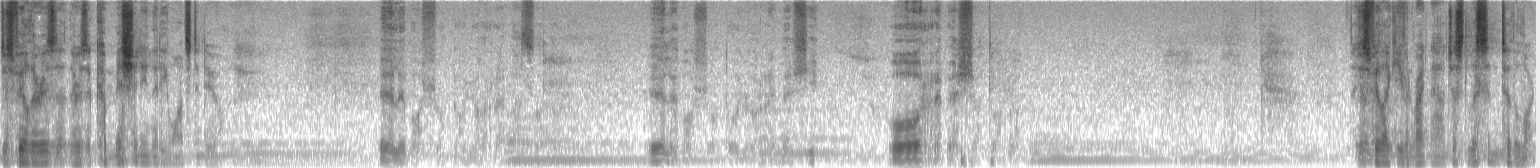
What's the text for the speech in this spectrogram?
I just feel there is a there's a commissioning that he wants to do. I just feel like even right now, just listen to the Lord.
